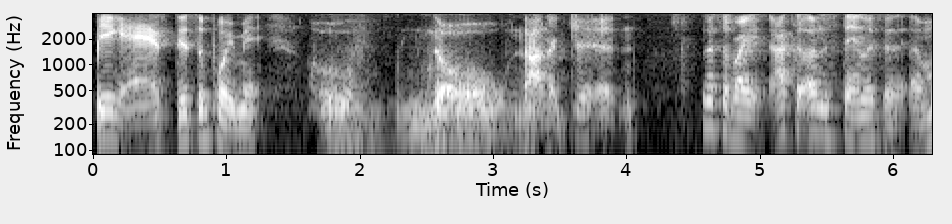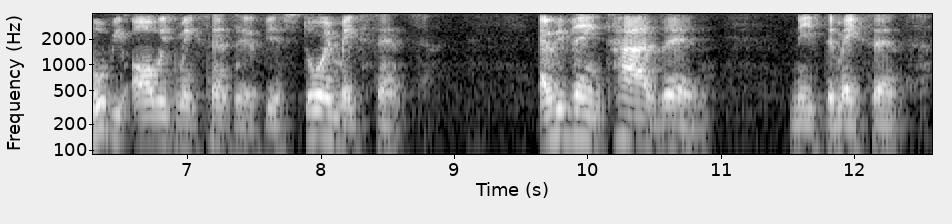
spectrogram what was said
big ass disappointment. Oh no, not again. Listen, right? I could understand. Listen, a movie always makes sense if your story makes sense. Everything ties in, needs to make sense,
